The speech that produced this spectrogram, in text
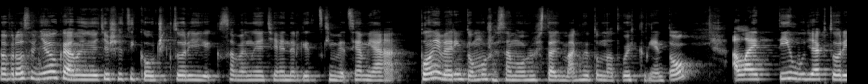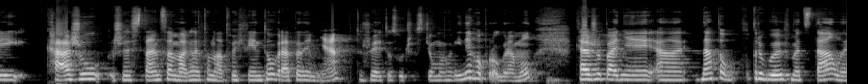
prosím, neukámenujete všetci kouči, ktorí sa venujete energetickým veciam. Ja plne verím tomu, že sa môžeš stať magnetom na tvojich klientov, ale aj tí ľudia, ktorí kážu, že staň sa magnetom na tvojich klientov, vrátane mňa, pretože je to súčasťou môjho iného programu. Každopádne na to potrebuješ mať stále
